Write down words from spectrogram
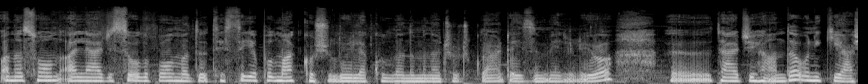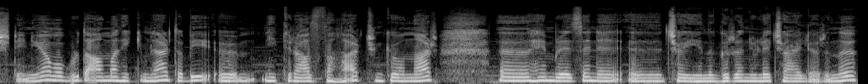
anason alerjisi olup olmadığı testi yapılmak koşuluyla kullanımına çocuklarda izin veriliyor. E, tercihanda 12 yaş deniyor ama burada Alman hekimler tabi e, itirazdalar. Çünkü onlar e, hem rezene çayını, granüle çaylarını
